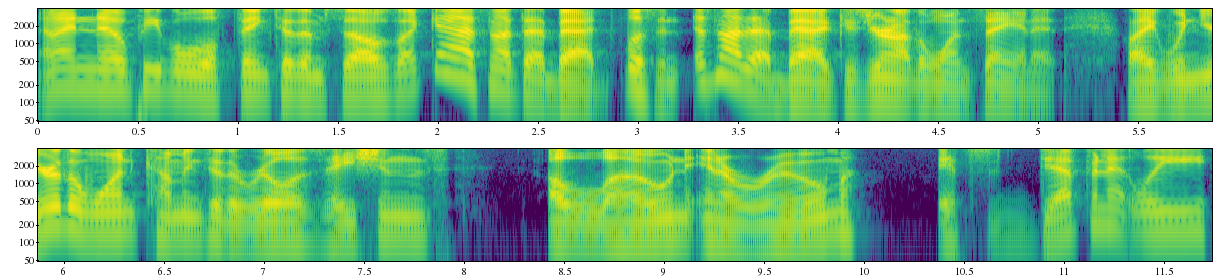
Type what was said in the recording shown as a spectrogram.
And I know people will think to themselves like, "Ah, it's not that bad." Listen, it's not that bad cuz you're not the one saying it. Like when you're the one coming to the realizations alone in a room, it's definitely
